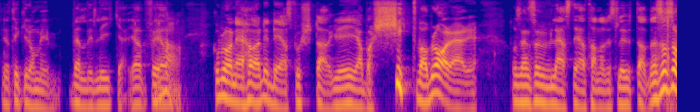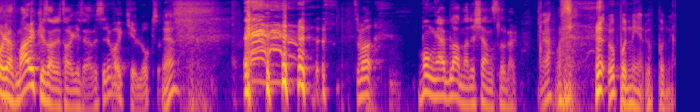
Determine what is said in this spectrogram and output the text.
Jag tycker de är väldigt lika. Jag, för jag Jaha. kommer ihåg när jag hörde deras första grejer, jag bara shit vad bra det här är. Och sen så läste jag att han hade slutat. Men så såg jag att Marcus hade tagit över, så det var kul också. Ja. så det var många blandade känslor där. Ja. upp och ner, upp och ner.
